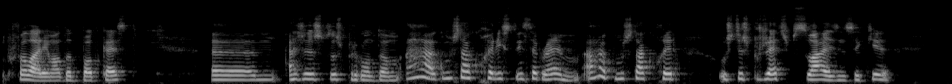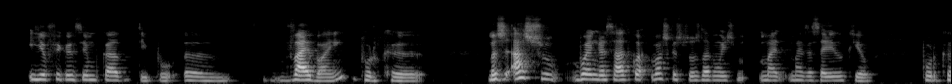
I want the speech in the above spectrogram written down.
por falar em malta de podcast, hum, às vezes as pessoas perguntam-me: Ah, como está a correr isso do Instagram? Ah, como está a correr os teus projetos pessoais? Não sei o quê. E eu fico assim um bocado tipo: hum, vai bem, porque Mas acho bem engraçado, eu acho que as pessoas levam isto mais, mais a sério do que eu. Porque,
